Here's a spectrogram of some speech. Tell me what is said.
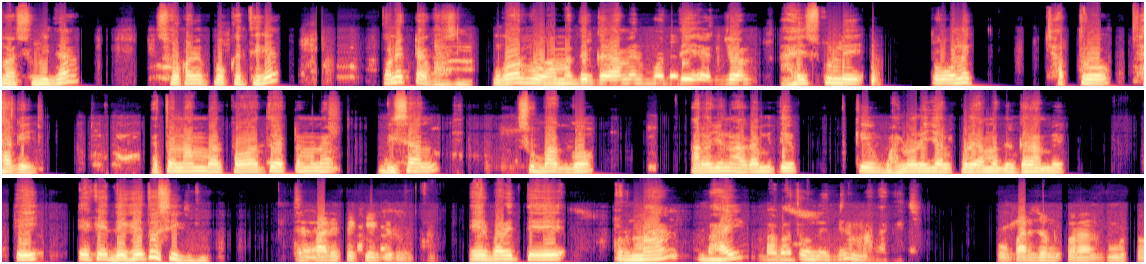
বা সুবিধা সরকারের পক্ষ থেকে অনেকটা খুশি গর্ব আমাদের গ্রামের মধ্যে একজন হাই স্কুলে তো অনেক ছাত্র থাকে। এত নাম্বার পাওয়া তো একটা মানে বিশাল সৌভাগ্য। আরও যেন আগামীতে কেউ ভালো রেজাল্ট করে আমাদের গ্রামে। এই একে দেখে তো শিখবে। বাড়িতে কে এর বাড়িতে ওর মা ভাই বাবা তো অনেকদিন মারা গেছে। উপার্জন করার মতো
